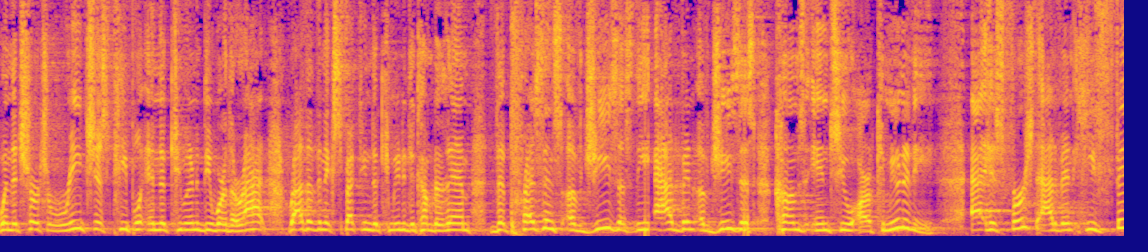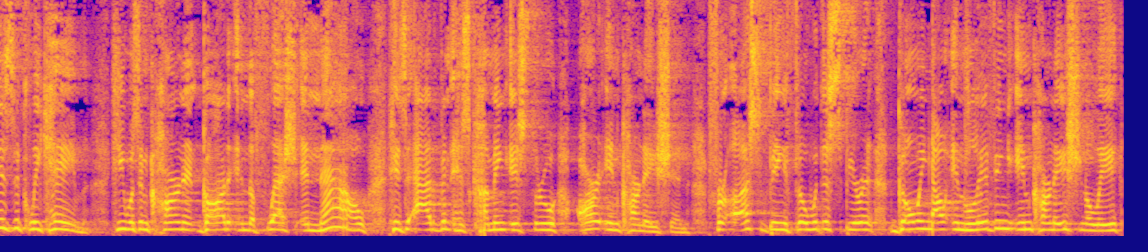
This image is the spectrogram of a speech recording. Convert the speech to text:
when the church reaches people in the community where they're at, rather than expecting the community to come to them, the presence of Jesus, the advent of Jesus comes into our community. At his first advent, he physically came. He was incarnate, God in the flesh. And now his advent, his coming is through our incarnation. For us being filled with the Spirit, going out and living incarnationally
